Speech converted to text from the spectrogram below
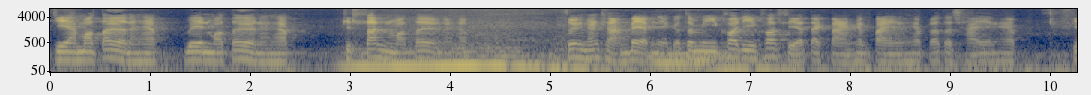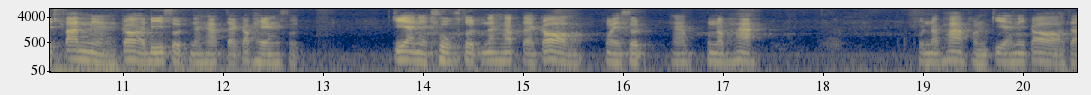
เกียร์มอเตอร์นะครับ เวนมอเตอร์นะครับพิสตันมอเตอร์นะครับ ซึ่งทั้ง 3 แบบเนี่ยก็จะมีข้อดีข้อเสียแตกต่างกันไปนะครับ แล้วแต่ใช้นะครับพิสตันเนี่ยก็ดีสุดนะครับ แต่ก็แพงสุด เกียร์เนี่ยถูกสุดนะครับ แต่ก็ห่วยสุดนะครับคุณภาพ คุณภาพของเกียร์นี่ก็จะ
